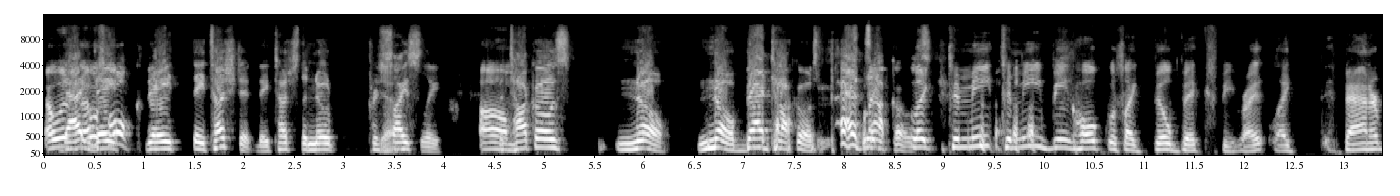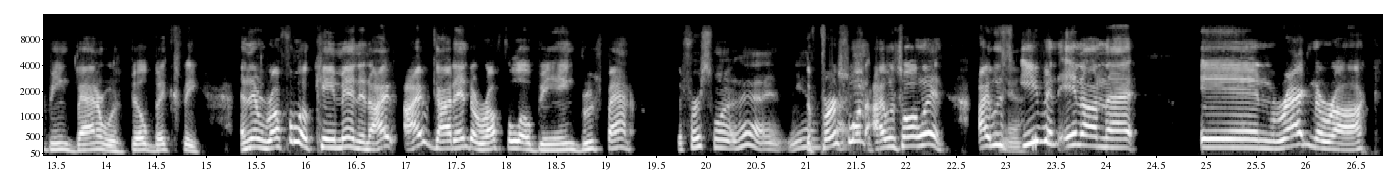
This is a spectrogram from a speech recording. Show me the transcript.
that was that, was they, Hulk. They they touched it. They touched the note precisely. Um, the tacos, no, no, bad tacos, bad like, tacos. like to me, to me, being Hulk was like Bill Bixby, right? Like Banner being Banner was Bill Bixby, and then Ruffalo came in, and I I got into Ruffalo being Bruce Banner. the first one, yeah, yeah. The first one, I was all in. I was Yeah. even in on that in Ragnarok,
